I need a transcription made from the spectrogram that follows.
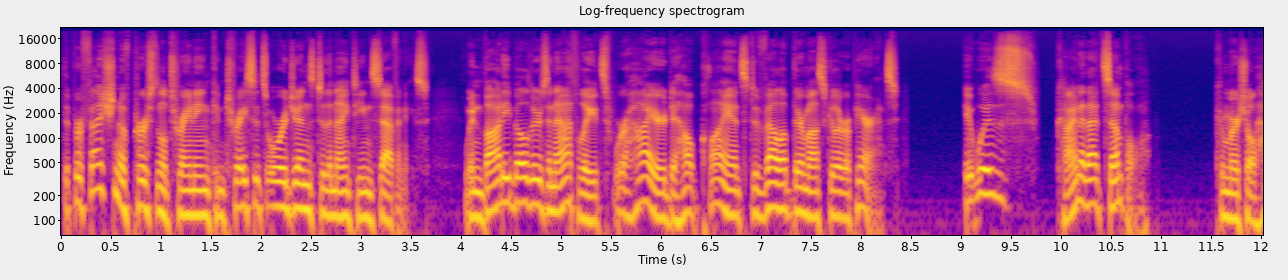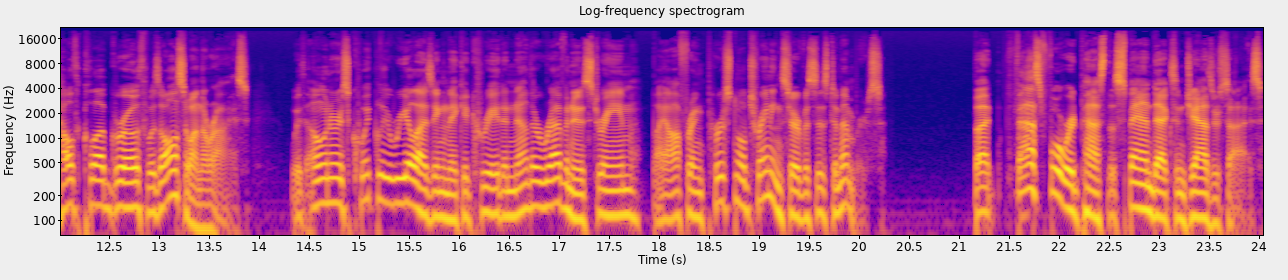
The profession of personal training can trace its origins to the 1970s, when bodybuilders and athletes were hired to help clients develop their muscular appearance. It was kind of that simple. Commercial health club growth was also on the rise, with owners quickly realizing they could create another revenue stream by offering personal training services to members. But fast forward past the spandex and jazzercise.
